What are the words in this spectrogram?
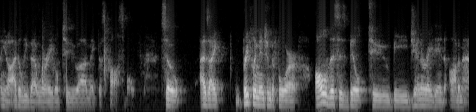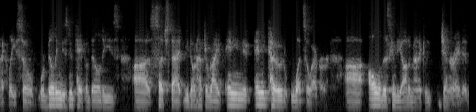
you know I believe that we're able to uh, make this possible. So as I briefly mentioned before, all of this is built to be generated automatically. So we're building these new capabilities uh, such that you don't have to write any new, any code whatsoever. Uh, all of this can be automatically generated.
